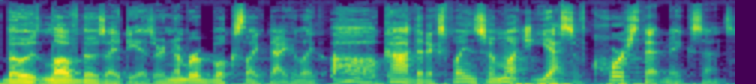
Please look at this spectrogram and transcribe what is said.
Those love those ideas. Are a number of books like that. You're like, "Oh God, that explains so much." Yes, of course that makes sense.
